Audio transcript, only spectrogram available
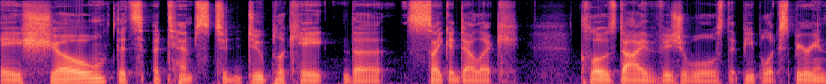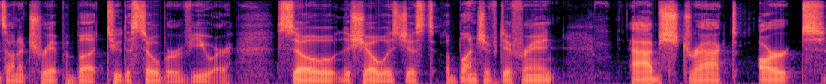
a show that attempts to duplicate the psychedelic closed eye visuals that people experience on a trip, but to the sober viewer. So the show was just a bunch of different abstract art,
